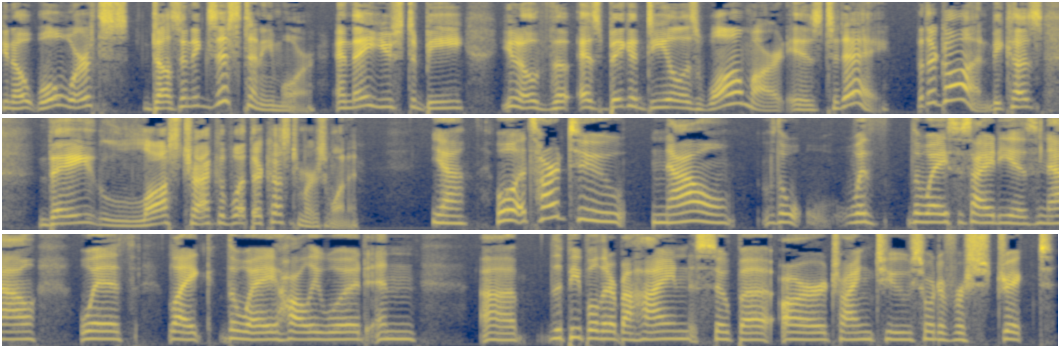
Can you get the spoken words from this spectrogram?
You know, Woolworths doesn't exist anymore, and they used to be, you know, the as big a deal as Walmart is today. But they're gone because they lost track of what their customers wanted. Yeah. Well, it's hard to now the with the way society is now with like the way Hollywood and uh, the people that are behind SOPA are trying to sort of restrict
